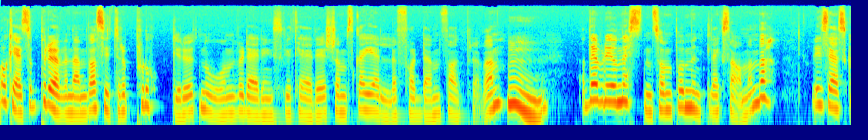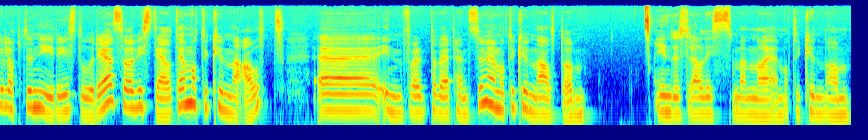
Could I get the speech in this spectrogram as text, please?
Ok, Så prøvenemnda sitter og plukker ut noen vurderingskriterier som skal gjelde for den fagprøven. Mm. Det blir jo nesten som på muntlig eksamen, da. Hvis jeg skulle opp til nyere historie, så visste jeg at jeg måtte kunne alt eh, innenfor på det pensum. Jeg måtte kunne alt om industrialismen, og jeg måtte kunne om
